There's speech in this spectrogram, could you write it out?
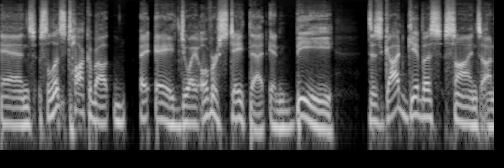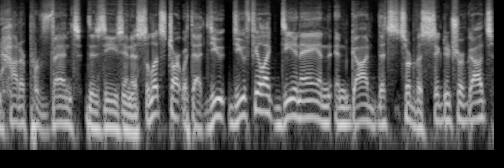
And so let's talk about a, a, do I overstate that? And B, does God give us signs on how to prevent disease in us? So let's start with that. Do you, do you feel like DNA and, and God, that's sort of a signature of God's?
